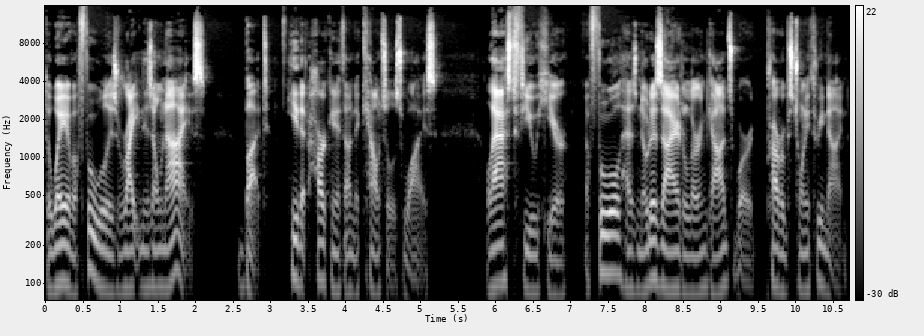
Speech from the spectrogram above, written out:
The way of a fool is right in his own eyes, but he that hearkeneth unto counsel is wise. Last few here. A fool has no desire to learn God's word. Proverbs 23 9.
